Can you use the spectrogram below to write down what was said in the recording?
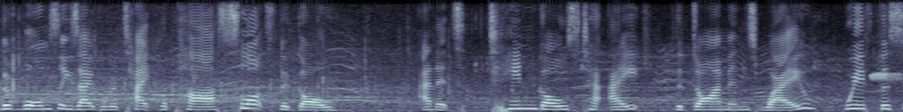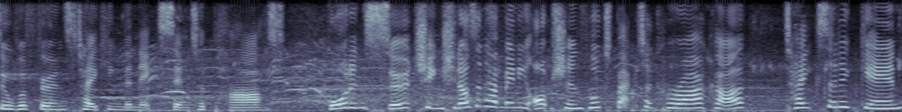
that Walmsley's able to take the pass, slots the goal, and it's 10 goals to 8 the Diamonds' way, with the Silver Ferns taking the next centre pass. Gordon's searching. She doesn't have many options. Looks back to Karaka, takes it again.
